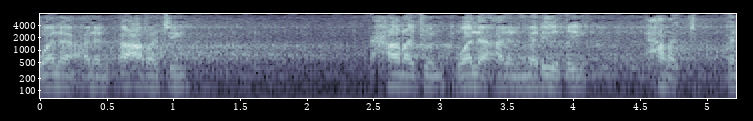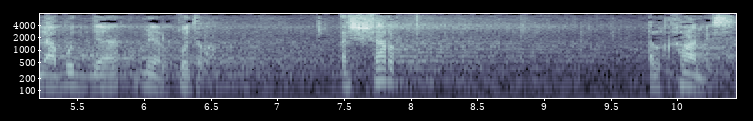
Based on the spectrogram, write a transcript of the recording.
ولا على الأعرج حرج ولا على المريض حرج. فلا بد من القدرة. الشرط الخامس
